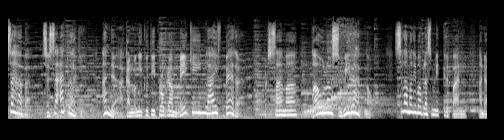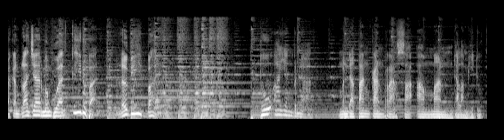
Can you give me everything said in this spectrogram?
Sahabat, sesaat lagi Anda akan mengikuti program Making Life Better bersama Paulus Wiratno. Selama 15 menit ke depan, Anda akan belajar membuat kehidupan lebih baik. Doa yang benar mendatangkan rasa aman dalam hidup.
